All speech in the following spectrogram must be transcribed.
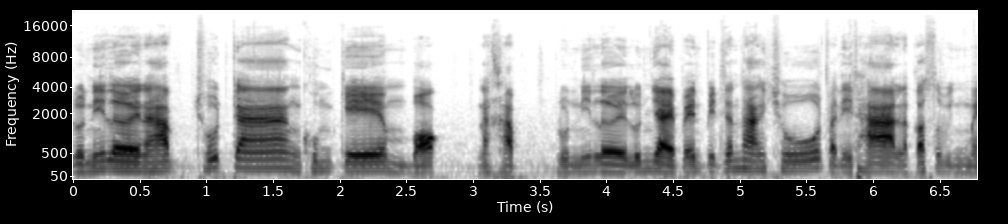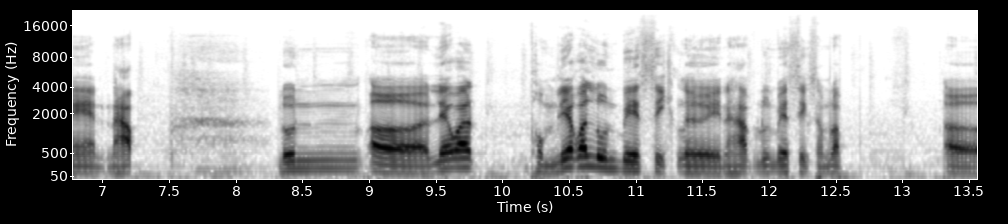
รุ่นนี้เลยนะครับ ชุดกลางคุมเกมบล็อกนะครับรุ่นนี้เลยรุ่นใหญ่เป็นปิดเส้นทางชุดปณิธานแล้วก็สวิงแมนนะครับรุ่นเอ่อเรียกว่าผมเรียกว่ารุ่นเบสิกเลยนะครับรุ่นเบสิกสำหรับเอ่อ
